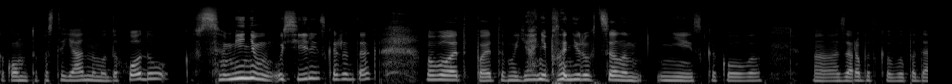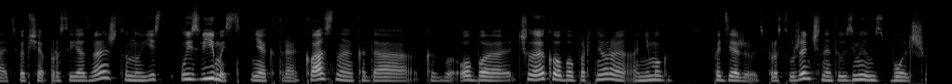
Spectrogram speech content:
какому-то постоянному доходу с минимум усилий, скажем так. Вот, поэтому я не планирую в целом ни из какого а, заработка выпадать. Вообще, просто я знаю, что, ну, есть уязвимость некоторая. Классно, когда как бы оба человека, оба партнера, они могут поддерживать. Просто у женщины эта уязвимость больше,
